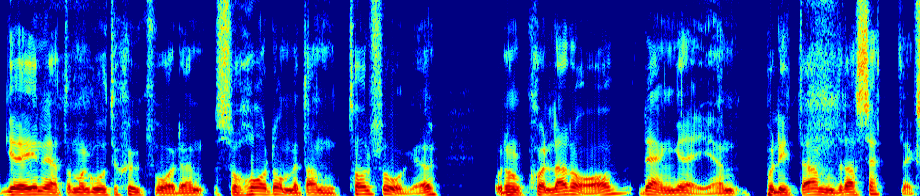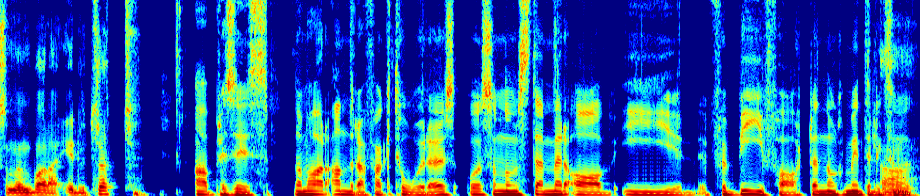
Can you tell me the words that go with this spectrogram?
grejen är att om man går till sjukvården så har de ett antal frågor och de kollar av den grejen på lite andra sätt liksom, än bara är du trött? Ja, precis. De har andra faktorer och som de stämmer av i förbifarten. De kommer inte liksom Ja.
